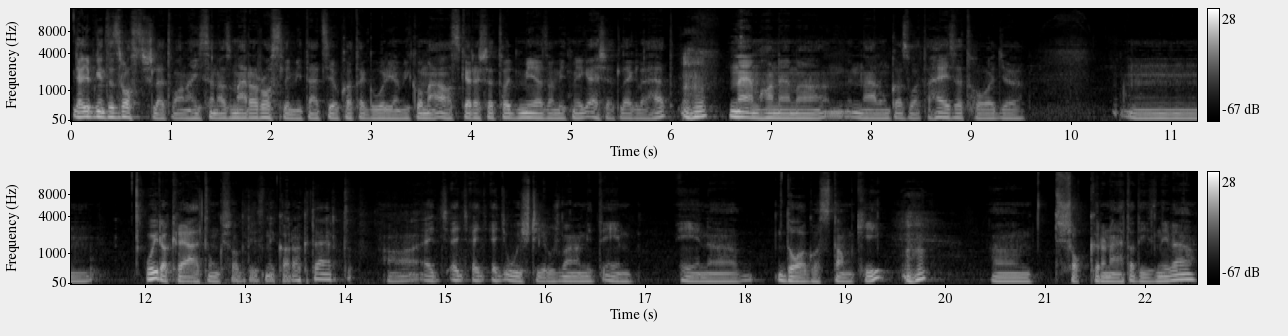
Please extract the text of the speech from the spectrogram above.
De egyébként ez rossz is lett volna, hiszen az már a rossz limitáció kategória, amikor már azt keresett, hogy mi az, amit még esetleg lehet. Uh-huh. Nem, hanem a, nálunk az volt a helyzet, hogy um, újra kreáltunk sok Disney karaktert a, egy, egy, egy, egy új stílusban, amit én, én dolgoztam ki, uh-huh. sok körön át a Disneyvel,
